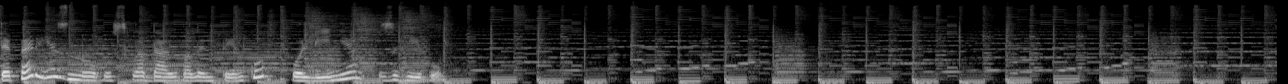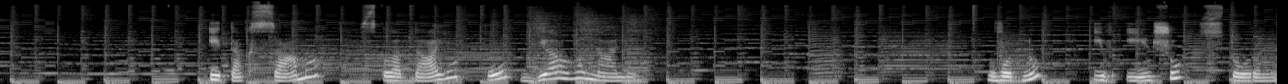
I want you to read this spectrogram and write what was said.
Тепер я знову складаю валентинку по лініям згибу. І так само складаю по діагоналі в одну і в іншу сторону.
